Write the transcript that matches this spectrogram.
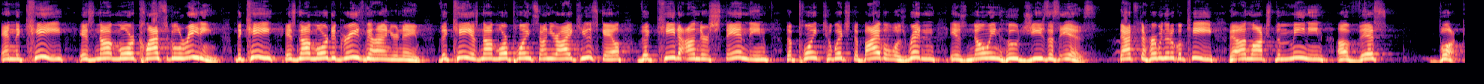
And the key is not more classical reading. The key is not more degrees behind your name. The key is not more points on your IQ scale. The key to understanding the point to which the Bible was written is knowing who Jesus is. That's the hermeneutical key that unlocks the meaning of this book.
